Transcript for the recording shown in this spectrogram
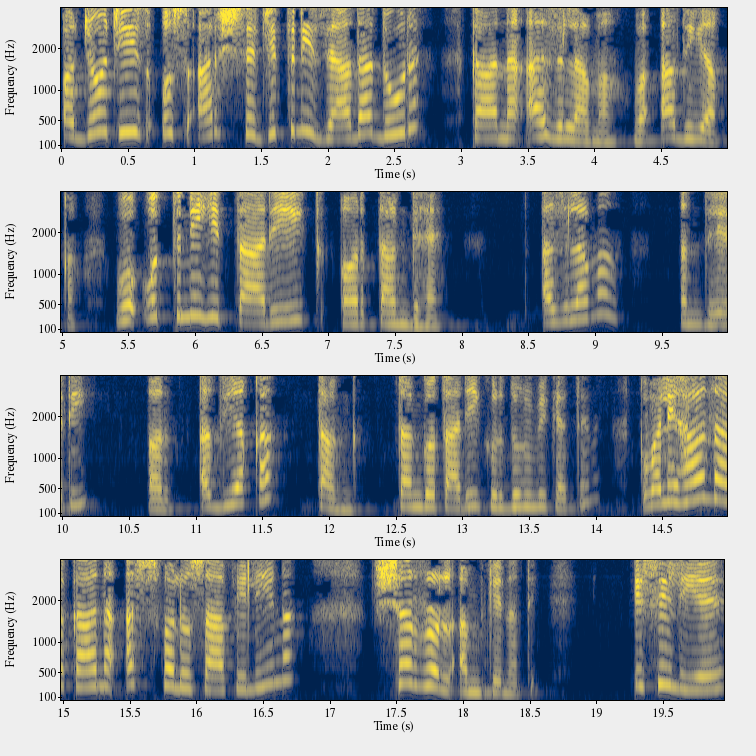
اور جو چیز اس عرش سے جتنی زیادہ دور ہے کا نہ ازلم و ادیق وہ اتنی ہی تاریخ اور تنگ ہے۔ ازلم اندھیری اور ادیقا تنگ۔ تنگ و تاریخ اردو میں بھی کہتے ہیں ولیحد کا نہ اسفل سافلین شر المکنتی اسی لیے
